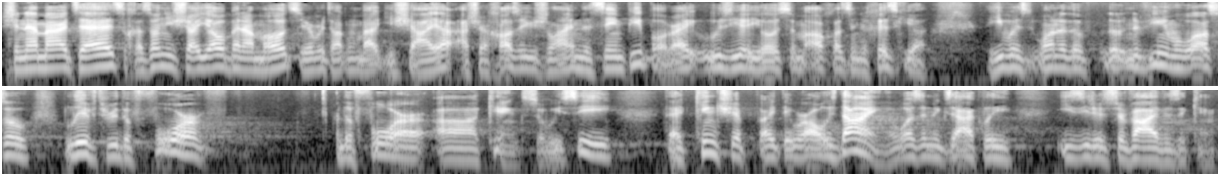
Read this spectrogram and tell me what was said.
Shenemar says, Chazon Yishayahu ben Amos, here we're talking about Yeshaya, Asher Chazer Yishalayim, the same people, right? Uzziah, Yosem, Achaz, and Chizkiah. He was one of the, the Nevi'im who also lived through the four, the four uh, kings. So we see that kingship, right, they were always dying. It wasn't exactly easy to survive as a king.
